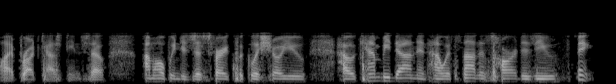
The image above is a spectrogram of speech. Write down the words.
live broadcasting. So I'm hoping to just very quickly show you how it can be done and how it's not as hard as you think.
